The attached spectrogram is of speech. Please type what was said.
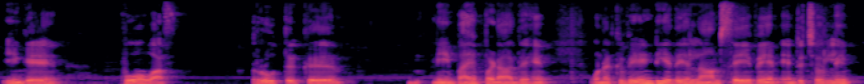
இங்கே போவாஸ் ரூத்துக்கு நீ பயப்படாதே உனக்கு வேண்டியதையெல்லாம் செய்வேன் என்று சொல்லி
